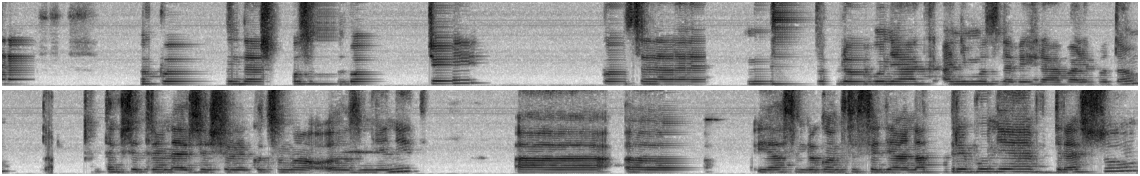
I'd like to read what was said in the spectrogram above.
hrát. Konce tu dobu nějak ani moc nevyhrávali potom. Takže trenér řešil, jako co má uh, změnit. A uh, já jsem dokonce seděla na tribuně v dresu,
